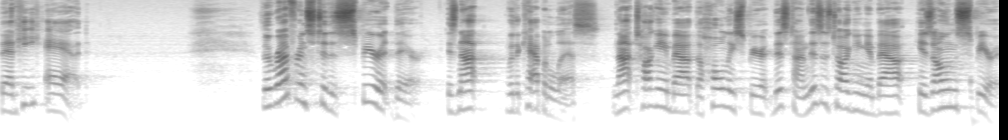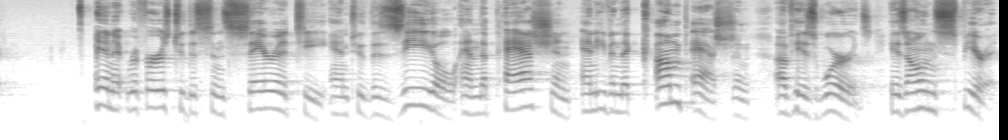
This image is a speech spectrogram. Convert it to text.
that he had. The reference to the Spirit there is not with a capital S, not talking about the Holy Spirit this time. This is talking about his own Spirit. And it refers to the sincerity and to the zeal and the passion and even the compassion of his words, his own spirit.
